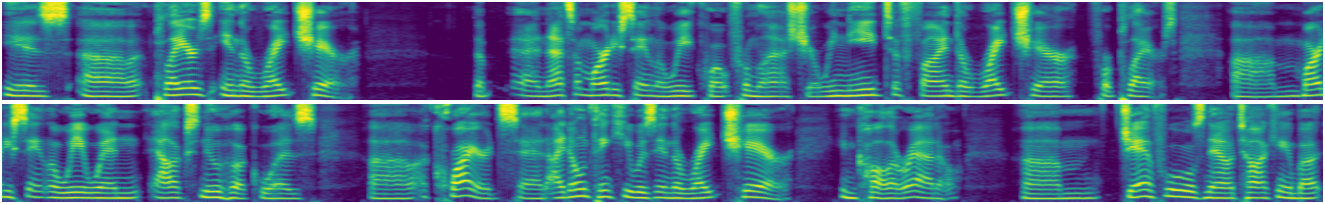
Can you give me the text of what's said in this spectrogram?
is uh, players in the right chair. The, and that's a Marty St. Louis quote from last year. We need to find the right chair for players. Um, Marty St. Louis, when Alex Newhook was uh, acquired, said, I don't think he was in the right chair in Colorado. Um, JF is now talking about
